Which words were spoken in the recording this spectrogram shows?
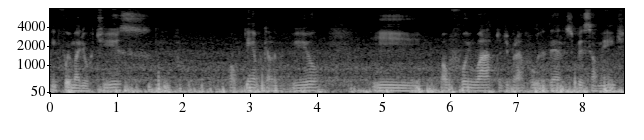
Quem foi Maria Ortiz, qual o tempo que ela viveu e qual foi o ato de bravura dela, especialmente,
